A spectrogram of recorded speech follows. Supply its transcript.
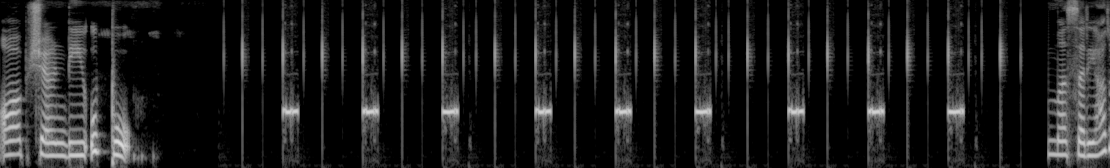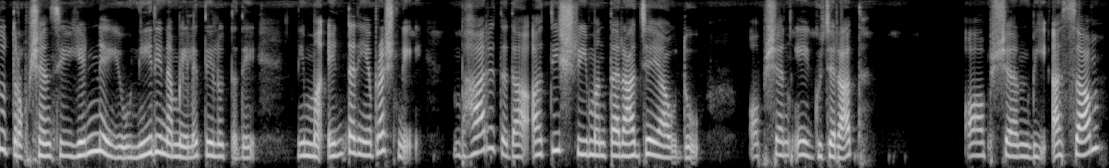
ಆಪ್ಷನ್ ಡಿ ಉಪ್ಪು. ನಿಮ್ಮ ಸರಿಯಾದ ಉತ್ತರ ಆಪ್ಷನ್ ಸಿ ಎಣ್ಣೆಯು ನೀರಿನ ಮೇಲೆ ತೇಲುತ್ತದೆ. ನಿಮ್ಮ ಎಂಟನೆಯ ಪ್ರಶ್ನೆ, ಭಾರತದ ಅತಿ ಶ್ರೀಮಂತ ರಾಜ್ಯ ಯಾವುದು? Option A, Gujarat. Option B, Assam.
